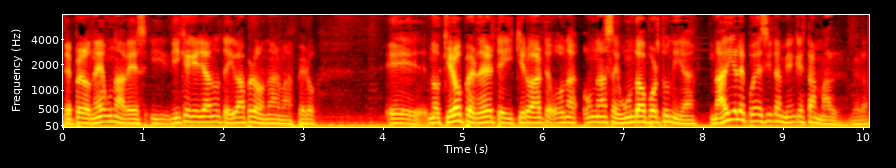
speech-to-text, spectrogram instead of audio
te perdoné una vez y dije que ya no te iba a perdonar más, pero eh, no quiero perderte y quiero darte una, una segunda oportunidad, nadie le puede decir también que está mal, ¿verdad?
